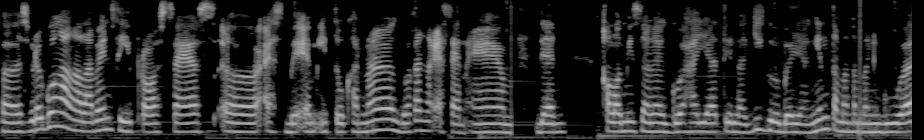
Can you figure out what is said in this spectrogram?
Uh, Sebenarnya gue nggak ngalamin sih proses uh, eh, SBM itu karena gue kan anak SNM dan kalau misalnya gue hayati lagi gue bayangin teman-teman gue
